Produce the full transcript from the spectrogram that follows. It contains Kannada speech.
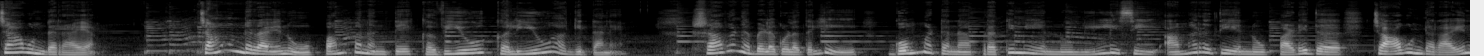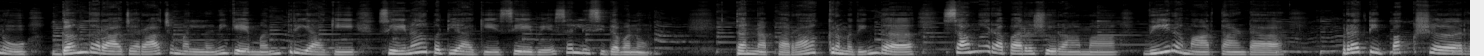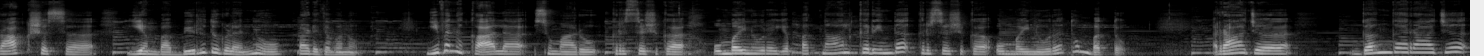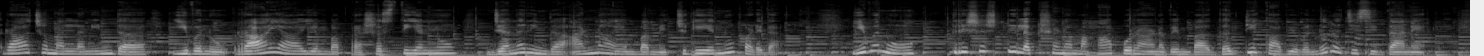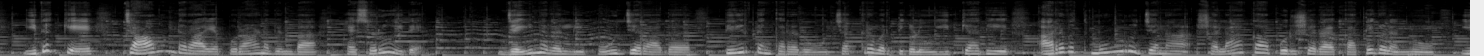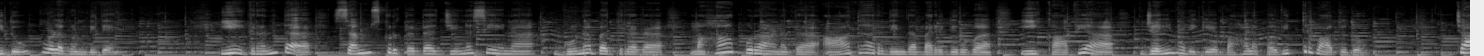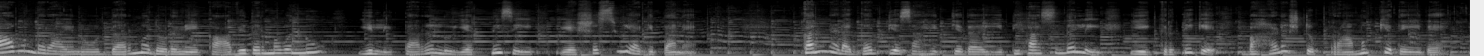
ಚಾವುಂಡರಾಯ. ಚಾವುಂಡರಾಯನು ಪಂಪನಂತೆ ಕವಿಯೂ ಕಲಿಯೂ ಆಗಿದ್ದಾನೆ. ಶ್ರಾವಣ ಬೆಳಗೊಳದಲ್ಲಿ ಗೊಮ್ಮಟನ ಪ್ರತಿಮೆಯನ್ನು ನಿಲ್ಲಿಸಿ ಅಮರತೆಯನ್ನು ಪಡೆದ ಚಾವುಂಡರಾಯನು ಗಂಗರಾಜ ರಾಜಮಲ್ಲನಿಗೆ ಮಂತ್ರಿಯಾಗಿ, ಸೇನಾಪತಿಯಾಗಿ ಸೇವೆ ಸಲ್ಲಿಸಿದವನು. ತನ್ನ ಪರಾಕ್ರಮದಿಂದ ಸಮರ ಪರಶುರಾಮ, ವೀರಮಾರ್ತಾಂಡ ಪ್ರತಿಪಕ್ಷ ರಾಕ್ಷಸ ಎಂಬ ಬಿರುದುಗಳನ್ನು ಪಡೆದವನು. ಇವನ ಕಾಲ ಸುಮಾರು ಕ್ರಿಸ್ತಶಕ ಒಂಬೈನೂರ ಎಪ್ಪತ್ನಾಲ್ಕರಿಂದ ಕ್ರಿಸ್ತಶಕ ಒಂಬೈನೂರ ತೊಂಬತ್ತು. ರಾಜ ಗಂಗರಾಜ ರಾಚಮಲ್ಲನಿಂದ ಇವನು ರಾಯ ಎಂಬ ಪ್ರಶಸ್ತಿಯನ್ನು, ಜನರಿಂದ ಅಣ್ಣ ಎಂಬ ಮೆಚ್ಚುಗೆಯನ್ನು ಪಡೆದ. ಇವನು ತ್ರಿಷಷ್ಟಿ ಲಕ್ಷಣ ಮಹಾಪುರಾಣವೆಂಬ ಗದ್ಯ ಕಾವ್ಯವನ್ನು ರಚಿಸಿದ್ದಾನೆ. ಇದಕ್ಕೆ ಚಾವುಂಡರಾಯ ಪುರಾಣವೆಂಬ ಹೆಸರೂ ಇದೆ. ಜೈನರಲ್ಲಿ ಪೂಜ್ಯರಾದ ತೀರ್ಥಂಕರರು, ಚಕ್ರವರ್ತಿಗಳು ಇತ್ಯಾದಿ ಅರವತ್ತ್ಮೂರು ಜನ ಶಲಾಕಾ ಪುರುಷರ ಕಥೆಗಳನ್ನು ಇದು ಒಳಗೊಂಡಿದೆ. ಈ ಗ್ರಂಥ ಸಂಸ್ಕೃತದ ಜಿನಸೇನ ಗುಣಭದ್ರರ ಮಹಾಪುರಾಣದ ಆಧಾರದಿಂದ ಬರೆದಿರುವ ಈ ಕಾವ್ಯ ಜೈನರಿಗೆ ಬಹಳ ಪವಿತ್ರವಾದುದು. ಚಾವುಂಡರಾಯನು ಧರ್ಮದೊಡನೆ ಕಾವ್ಯಧರ್ಮವನ್ನು ಇಲ್ಲಿ ತರಲು ಯತ್ನಿಸಿ ಯಶಸ್ವಿಯಾಗಿದ್ದಾನೆ. ಕನ್ನಡ ಗದ್ಯ ಸಾಹಿತ್ಯದ ಇತಿಹಾಸದಲ್ಲಿ ಈ ಕೃತಿಗೆ ಬಹಳಷ್ಟು ಪ್ರಾಮುಖ್ಯತೆ ಇದೆ.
